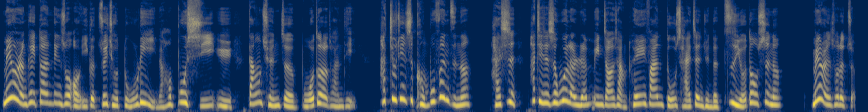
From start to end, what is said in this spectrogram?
没有人可以断定说，哦，一个追求独立，然后不惜与当权者搏斗的团体，它究竟是恐怖分子呢，还是它其实是为了人民着想，推翻独裁政权的自由斗士呢？没有人说的准。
